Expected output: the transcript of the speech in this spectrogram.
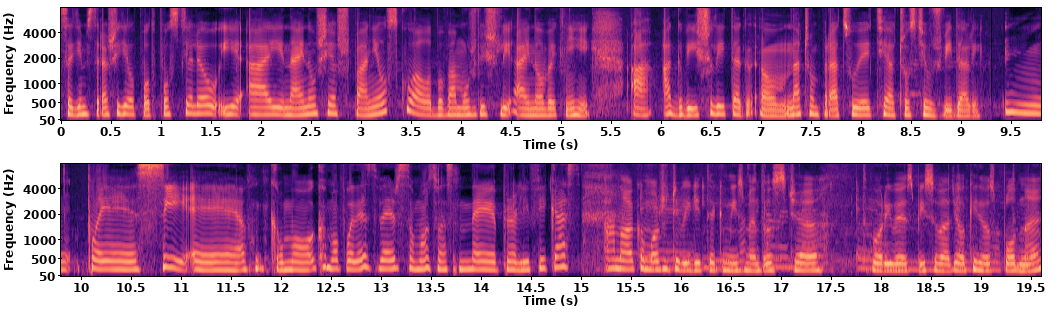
Sedem strašidel pod posteľou. Je aj najnovšia v Španielsku, alebo vám už vyšli aj nové knihy? A ak vyšli, tak Na čom pracujete a čo ste už vydali? Mm, pues sí, eh, como, como puedes ver, somos bastante prolíficas. Áno, ako môžete vidieť, tak my sme dosť eh, tvorivé spisovateľky, dosť plodné.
